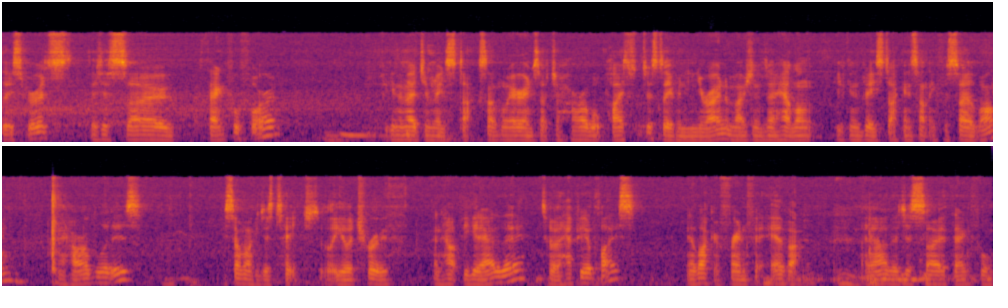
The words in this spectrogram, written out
to these spirits, they're just so thankful for it. If you can imagine being stuck somewhere in such a horrible place, just even in your own emotions, and how long you can be stuck in something for so long, how horrible it is. If someone could just teach you a truth and help you get out of there to a happier place, they're like a friend forever. They are. They're just so thankful.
